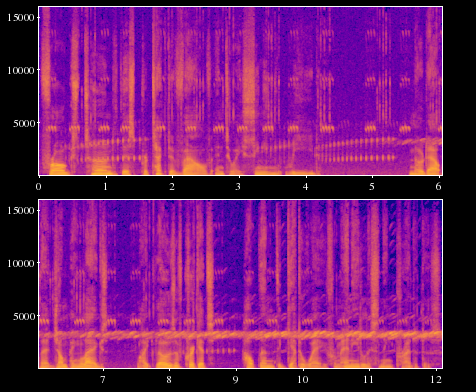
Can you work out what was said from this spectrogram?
Frogs turned this protective valve into a singing reed. No doubt their jumping legs, like those of crickets, help them to get away from any listening predators.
